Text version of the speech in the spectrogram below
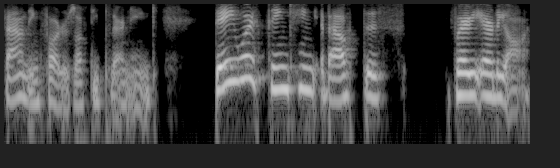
founding fathers of deep learning, they were thinking about this very early on,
